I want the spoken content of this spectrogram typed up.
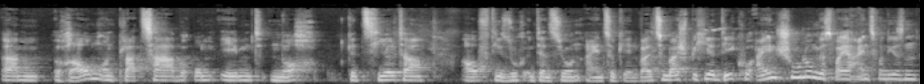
ähm, Raum und Platz habe, um eben noch gezielter auf die Suchintention einzugehen. Weil zum Beispiel hier Deko-Einschulung, das war ja eins von diesen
